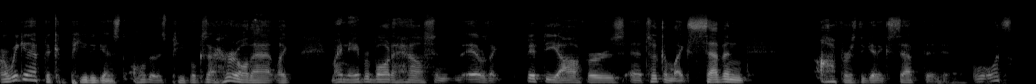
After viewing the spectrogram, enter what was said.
are we gonna have to compete against all those people? Because I heard all that. Like my neighbor bought a house and there was like 50 offers, and it took him like seven offers to get accepted. What's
